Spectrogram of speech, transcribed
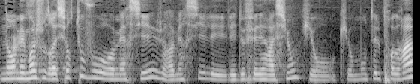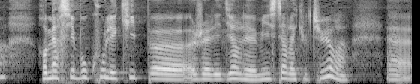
Non, mais moi je voudrais surtout vous remercier. Je remercie les, deux fédérations qui ont, monté le programme. Remercier beaucoup l'équipe, euh, j'allais dire le ministère de la Culture, euh,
